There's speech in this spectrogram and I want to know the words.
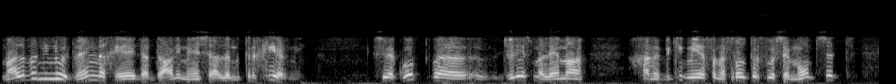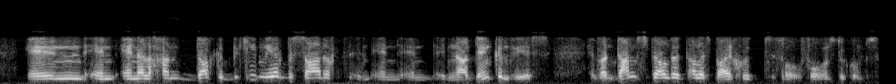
maar hulle wil nie noodwendig hê dat daardie mense hulle moet regeer nie. So ek hoop uh, Julius Malema gaan 'n bietjie meer van 'n filter voor sy mond sit en en en hulle gaan dalk 'n bietjie meer besadigd en en en, en nadenkend wees want dan spel dit alles baie goed vir vir ons toekoms.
